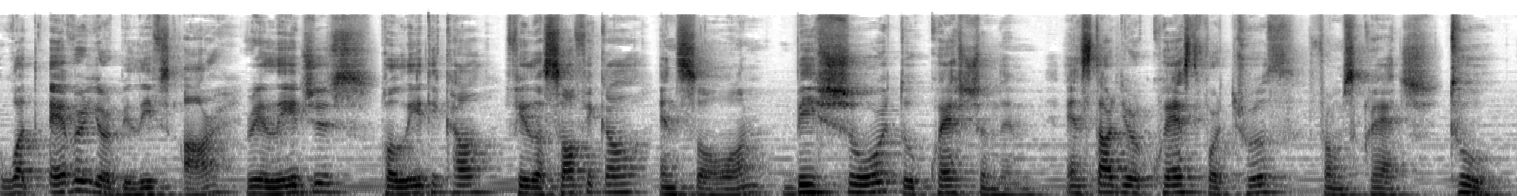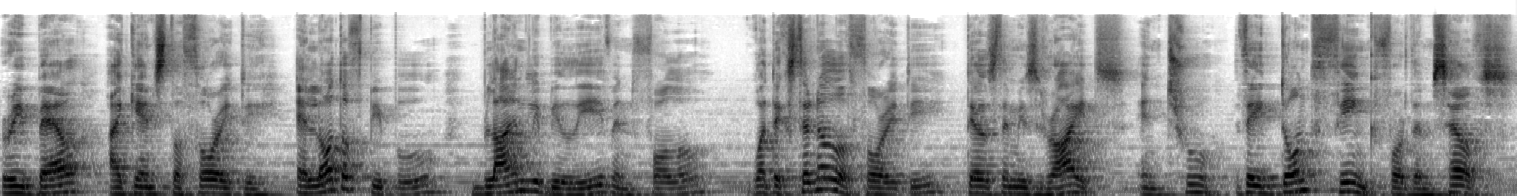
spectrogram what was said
Whatever your beliefs are religious, political, philosophical, and so on be sure to question them and start your quest for truth from scratch. 2. Rebel against authority. A lot of people blindly believe and follow what external authority tells them is right and true. They don't think for themselves.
